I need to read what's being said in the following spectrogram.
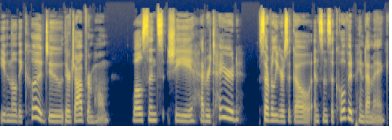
even though they could do their job from home. Well, since she had retired several years ago and since the COVID pandemic,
